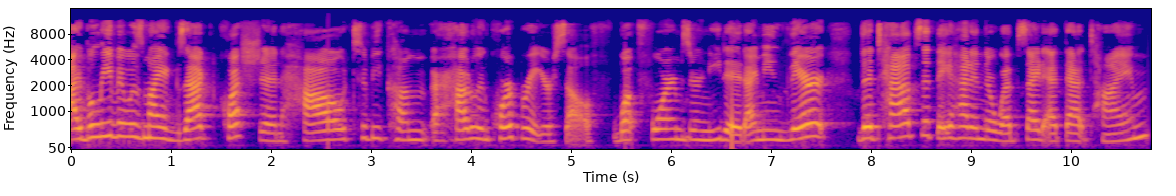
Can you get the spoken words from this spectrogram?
I believe it was my exact question how to become how to incorporate yourself, what forms are needed. I mean, there the tabs that they had in their website at that time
